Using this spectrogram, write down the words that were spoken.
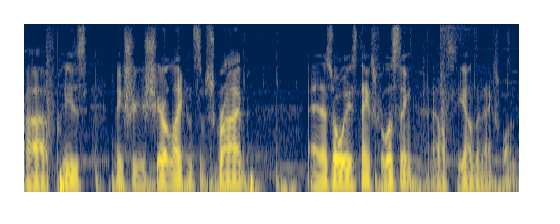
Uh, please make sure you share like and subscribe. And as always thanks for listening and i'll see you on the next one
